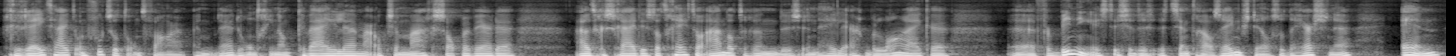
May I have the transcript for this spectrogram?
gereedheid om voedsel te ontvangen. En hè, de hond ging dan kwijlen, maar ook zijn maagsappen werden uitgescheiden. Dus dat geeft al aan dat er een, dus een hele erg belangrijke uh, verbinding is tussen de, het centraal zenuwstelsel, de hersenen, en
